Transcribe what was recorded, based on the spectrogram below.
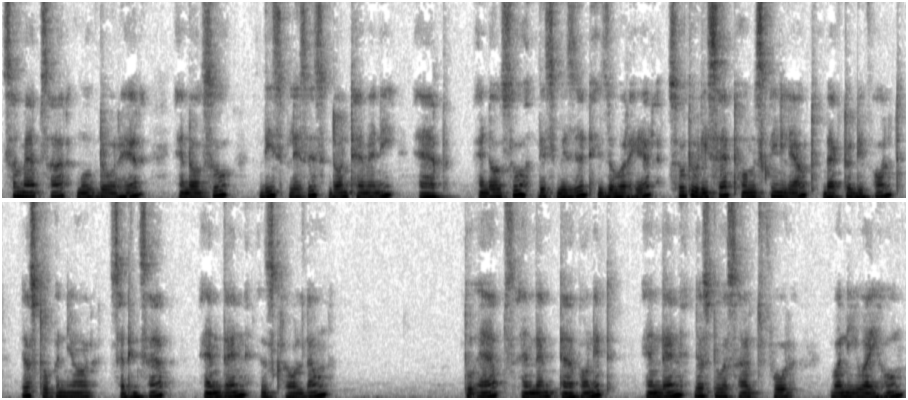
some apps are moved over here and also these places don't have any app and also this widget is over here. So to reset home screen layout back to default, just open your settings app and then scroll down to apps and then tap on it and then just do a search for one UI home.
